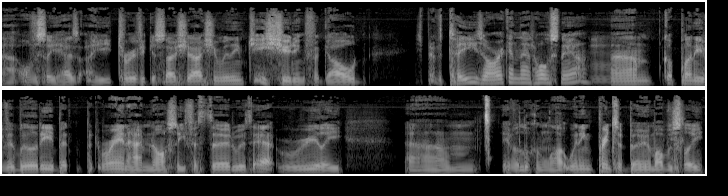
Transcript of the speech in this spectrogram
uh, obviously has a terrific association with him. He's shooting for gold. He's a bit of a tease, I reckon, that horse now. Mm. Um, got plenty of ability, but but ran home nicely for third without really um, ever looking like winning. Prince of Boom, obviously,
